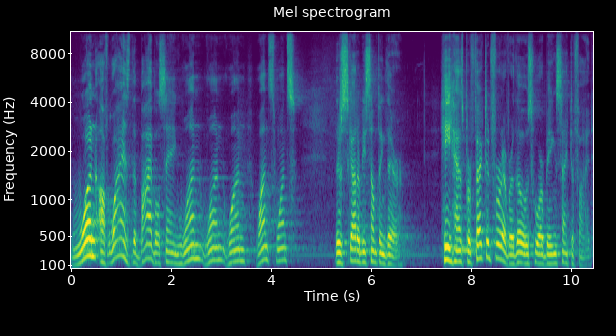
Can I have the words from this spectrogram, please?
One, off. Why is the Bible saying one, one, one, once, once? There's got to be something there. He has perfected forever those who are being sanctified.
